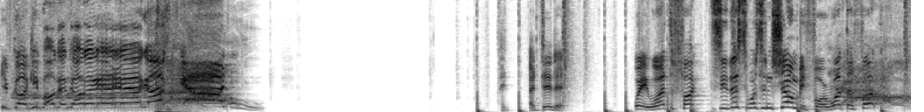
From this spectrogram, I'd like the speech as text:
Keep going, keep going, go, go, go, go, go, go! I, I did it. Wait, what the fuck? See, this wasn't shown before. What the fuck?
